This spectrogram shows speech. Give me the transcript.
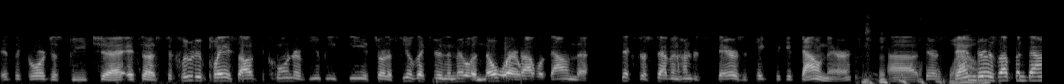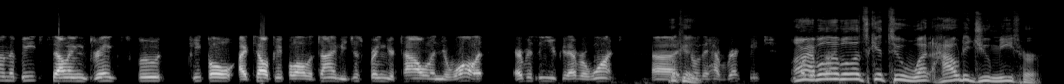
it's a gorgeous beach. Uh, it's a secluded place out the corner of UBC. It sort of feels like you're in the middle of nowhere. Travel down the six or seven hundred stairs it takes to get down there. Uh, there's Wow. vendors up and down the beach selling drinks, food. People, I tell people all the time, you just bring your towel and your wallet, everything you could ever want. Uh, Okay. You know, they have Wreck Beach. All right. Well, well, let's get to what. How did you meet her?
